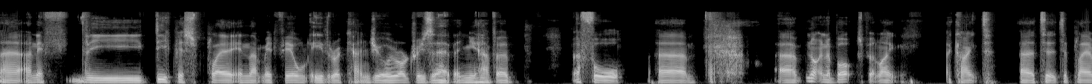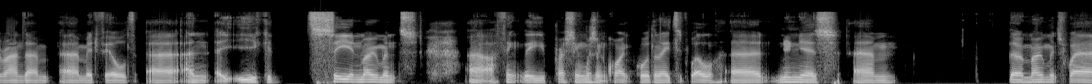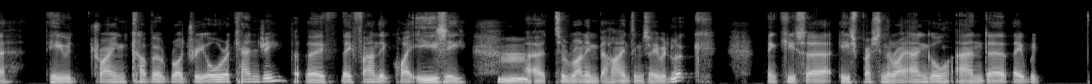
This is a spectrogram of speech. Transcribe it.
Uh, and if the deepest player in that midfield, either Akanji or Rodri's there, then you have a a four, um, uh, not in a box, but like a kite uh, to to play around um, uh, midfield. Uh, and uh, you could see in moments. Uh, I think the pressing wasn't quite coordinated well. Uh, Nunez, um, there were moments where he would try and cover Rodri or Akanji, but they they found it quite easy Hmm. uh, to run in behind him. So he would look, think he's uh, he's pressing the right angle, and uh, they would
